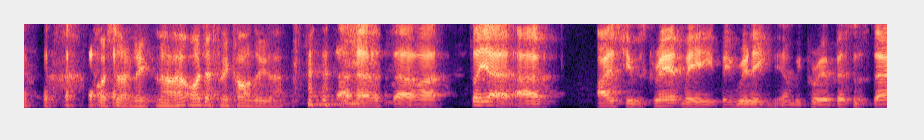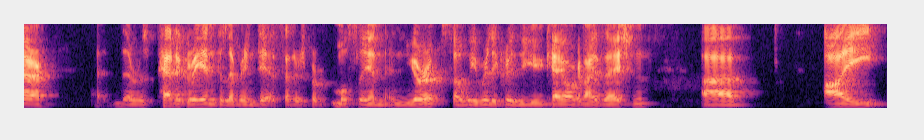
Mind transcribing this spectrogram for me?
I certainly, no, I definitely can't do that. no, so, uh, so yeah, uh, ISG was great. We we really, you know, we grew a business there. There was pedigree in delivering data centers, but mostly in, in Europe. So we really grew the UK organization. Uh, I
